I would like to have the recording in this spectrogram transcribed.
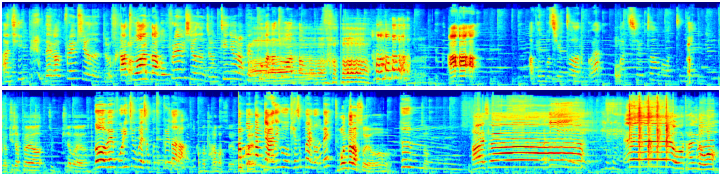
아니 내가 프레임 씌우는 중 나 좋아한다고 프레임 씌우는 중 티뉴랑 뱅보가 나 좋아한다고 좋아한다고. 아 아 아 아 뱅보 질투하는 거야? 어. 아 질투한 것 같은데 야, 큐 잡혀요. 큐, 큐 잡아요. 너 왜 보리튜브에 자꾸 댓글 달아? 한 번 달아봤어요. 한번단게 아니고 계속 달던데? 두 번 달았어요. 흠 나이스! 에, 와 다행이다. 와,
